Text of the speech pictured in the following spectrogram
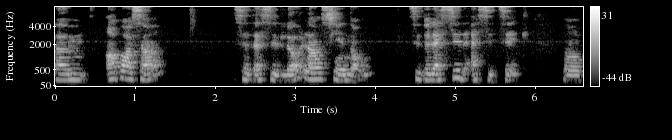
Euh, en passant, cet acide-là, l'ancien nom, c'est de l'acide acétique. Donc,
